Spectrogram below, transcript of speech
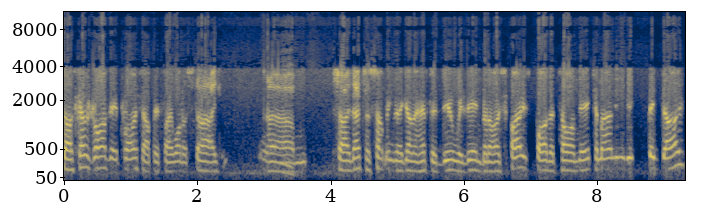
So it's going to drive their price up if they want to stay. Um, So that's a, something they're going to have to deal with then. But I suppose by the time they're commanding big, big dough,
